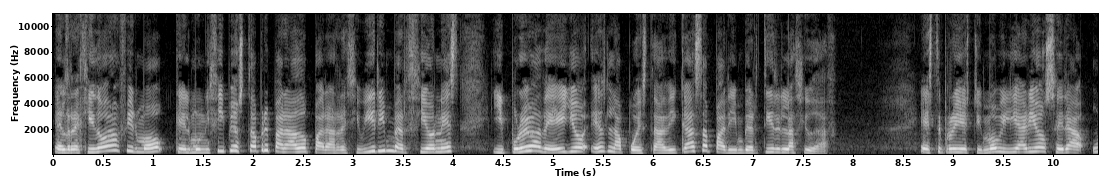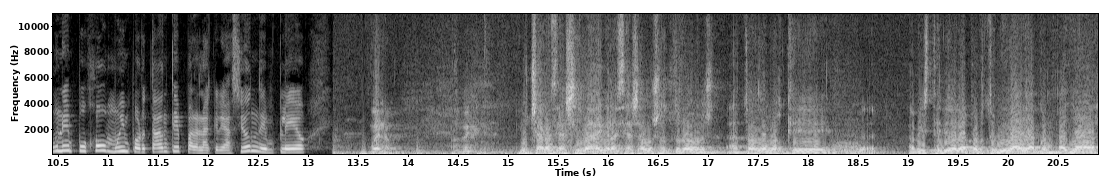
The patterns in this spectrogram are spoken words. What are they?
el regidor afirmó que el municipio está preparado para recibir inversiones y prueba de ello es la apuesta de casa para invertir en la ciudad. Este proyecto inmobiliario será un empujón muy importante para la creación de empleo. Bueno, muchas gracias y gracias a vosotros, a todos los que eh, habéis tenido la oportunidad de acompañar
